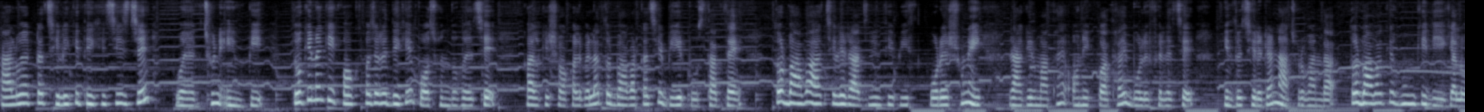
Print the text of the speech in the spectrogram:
কালো একটা ছেলেকে দেখেছিস যে ও একজন এমপি। তোকে নাকি কক্সবাজারে দেখে পছন্দ হয়েছে। কালকে সকালবেলা তোর বাবার কাছে বিয়ের প্রস্তাব দেয়। তোর বাবা ছেলে রাজনীতিবিদ করে শুনেই রাগের মাথায় অনেক কথাই বলে ফেলেছে। কিন্তু ছেলেটা নাচরবান্দা তোর বাবাকে হুমকি দিয়ে গেল।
